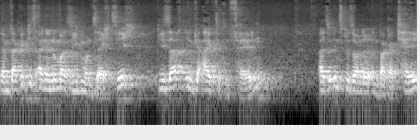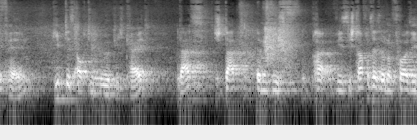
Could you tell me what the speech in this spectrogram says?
Ähm, da gibt es eine Nummer 67, die sagt, in geeigneten Fällen also insbesondere in Bagatellfällen, gibt es auch die Möglichkeit, dass statt, ähm, wie es die Strafprozessordnung vorsieht,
